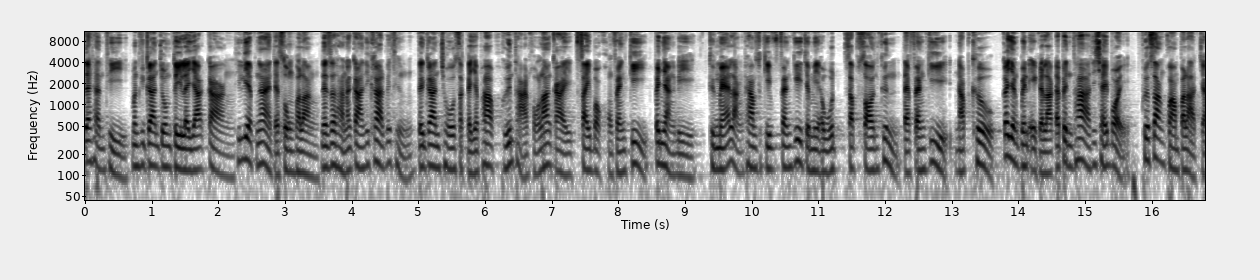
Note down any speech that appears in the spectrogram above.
ได้ทันที มันคือการโจมตีระยะกลางที่เรียบง่ายแต่ทรงพลัง ในสถานการณ์ที่คาดไม่ถึง เป็นการโชว์ศักยภาพพื้นฐานของร่างกายไซบอร์กของแฟรงกี้เป็นอย่างดี ถึงแม้หลังไทม์สกิปแฟรงกี้จะมีอาวุธซับซ้อนขึ้น แต่แฟรงกี้นับเคิลก็ยังเป็นเอกลักษณ์และเป็นท่าที่ใช้บ่อย เพื่อสร้างความประหลาดใจ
